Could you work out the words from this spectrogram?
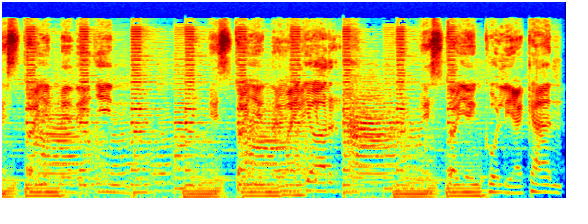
estoy en Medellín, estoy en Nueva York, estoy en Culiacán.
